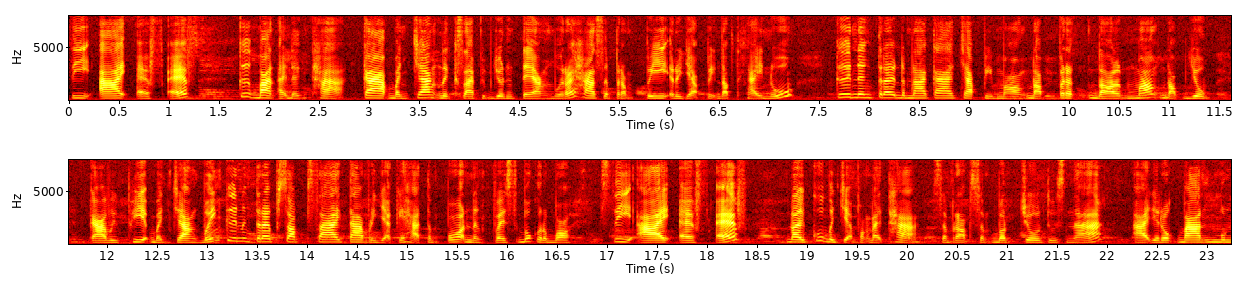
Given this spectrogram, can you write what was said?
CIFF គឺបានឲ្យដឹងថាការបញ្ចាំងនៅខ្សែភាពយន្តទាំង157រយៈពេល10ថ្ងៃនោះគឺនឹងត្រូវដំណើរការចាប់ពីម៉ោង10ព្រឹកដល់ម៉ោង10យប់ការវិភាគបញ្ចាំងវិញគឺនឹងត្រូវផ្សព្វផ្សាយតាមរយៈគេហទំព័រនិង Facebook របស់ CIFF ដោយគូបញ្ជាក់ផងដែរថាសម្រាប់សម្បត្តិចូលទស្សនា អាចរកបានមុន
